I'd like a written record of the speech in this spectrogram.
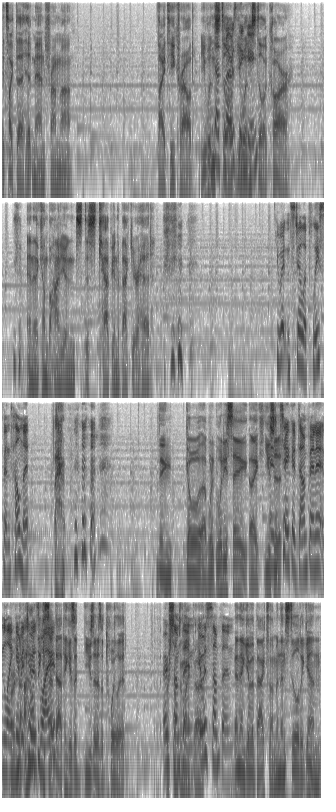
It's like the hitman from uh, the IT crowd. You wouldn't That's steal. I you wouldn't steal a car, and then come behind you and just cap you in the back of your head. You wouldn't steal a policeman's helmet Then go. Uh, what, what do you say? Like use and it. take a dump in it and like give it I to don't his think he said that. I think he said use it as a toilet or, or something like that. It was something. and then give it back to them, and then steal it again.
